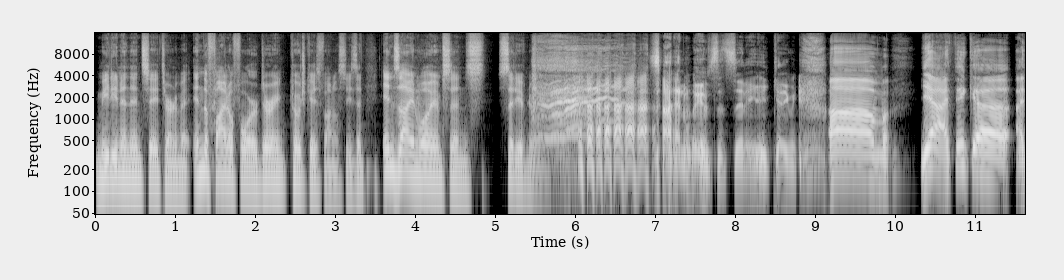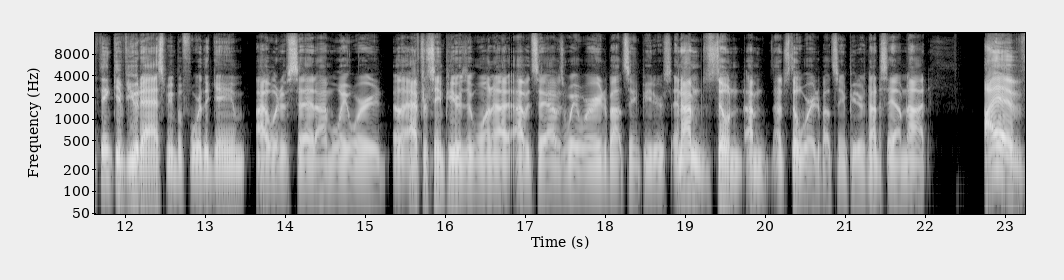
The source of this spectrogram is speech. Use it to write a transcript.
meeting in the NCAA tournament in the Final Four during Coach K's final season in Zion Williamson's city of New Orleans? Zion Williamson City. Are you kidding me? Um, yeah, I think uh, I think if you had asked me before the game, I would have said I'm way worried. Uh, after St. Peter's had won, I, I would say I was way worried about St. Peter's, and I'm still I'm I'm still worried about St. Peter's. Not to say I'm not. I have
